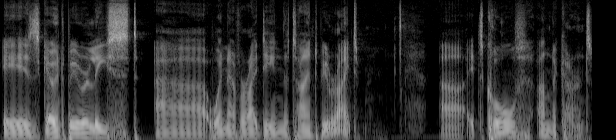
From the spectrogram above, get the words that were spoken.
is going to be released uh, whenever I deem the time to be right. Uh, it's called Undercurrent.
